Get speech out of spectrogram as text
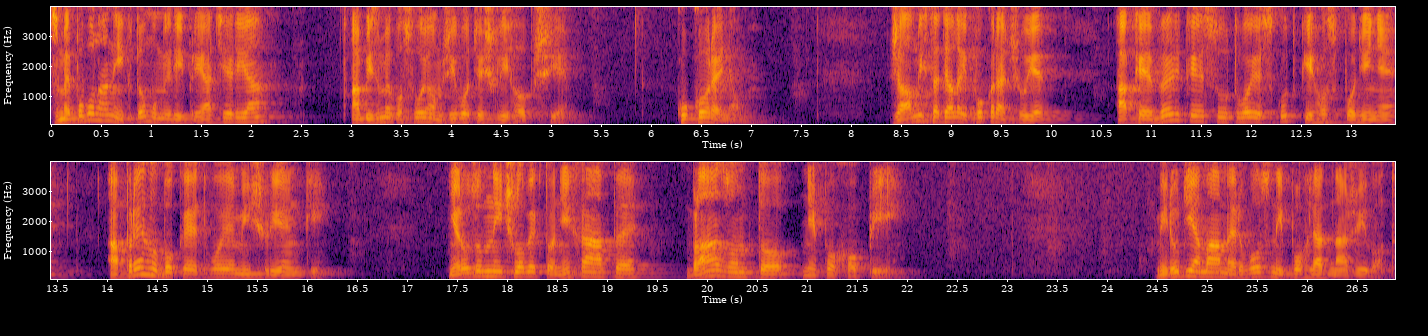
Sme povolaní k tomu, milí priatelia, aby sme vo svojom živote šli hlbšie, ku koreňom, Žalmista ďalej pokračuje, aké veľké sú tvoje skutky, hospodine, a prehlboké tvoje myšlienky. Nerozumný človek to nechápe, blázon to nepochopí. My ľudia máme rôzny pohľad na život.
